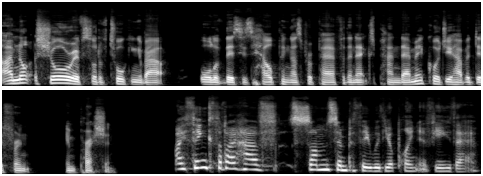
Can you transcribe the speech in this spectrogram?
I'm not sure if sort of talking about all of this is helping us prepare for the next pandemic, or do you have a different impression? I think that I have some sympathy with your point of view there.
